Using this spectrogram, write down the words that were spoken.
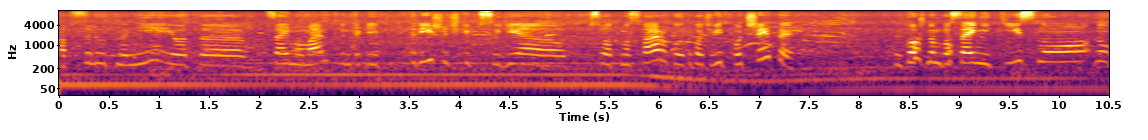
Абсолютно ні. І от е, цей момент він такий трішечки псує от, всю атмосферу, коли ти хочеш відпочити. В кожному басейні тісно. Ну,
